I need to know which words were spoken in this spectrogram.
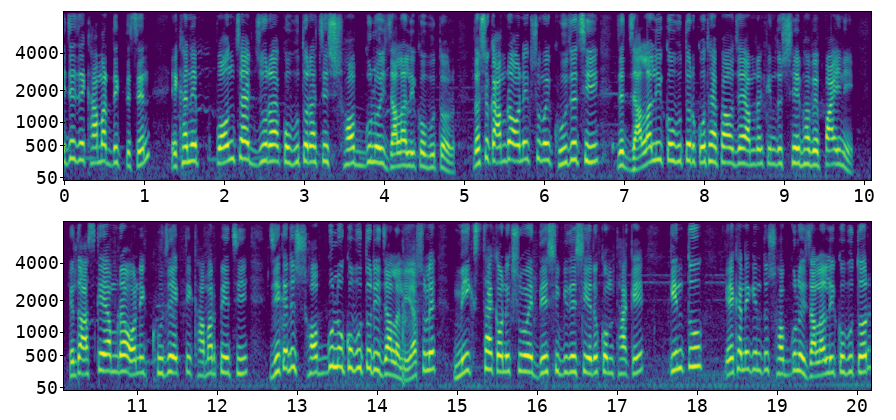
এই যে যে খামার দেখতেছেন, এখানে পঞ্চাশ জোড়া কবুতর আছে, সবগুলোই জালালি কবুতর। দর্শক, আমরা অনেক সময় খুঁজেছি যে জালালি কবুতর কোথায় পাওয়া যায়, আমরা কিন্তু সেভাবে পাইনি। কিন্তু আজকে আমরা অনেক খুঁজে একটি খামার পেয়েছি, যেখানে সবগুলো কবুতরই জালালি। আসলে মিক্স থাকে, অনেক সময় দেশি বিদেশি এরকম থাকে। কিন্তু এখানে কিন্তু সবগুলোই জালালি কবুতর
